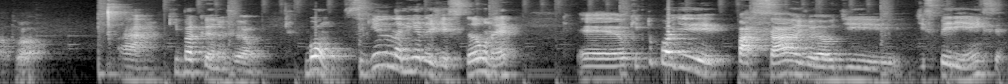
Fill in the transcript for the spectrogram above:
atuar. Ah, que bacana, Joel. Bom, seguindo na linha da gestão, né? É, o que, que, tu pode passar, Joel, de, de experiência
